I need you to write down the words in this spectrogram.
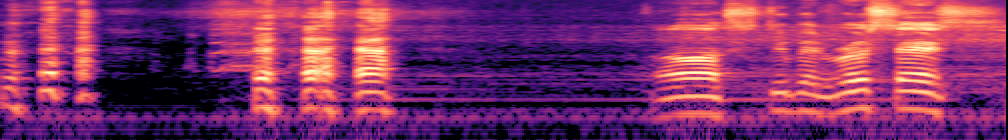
oh, stupid roosters.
